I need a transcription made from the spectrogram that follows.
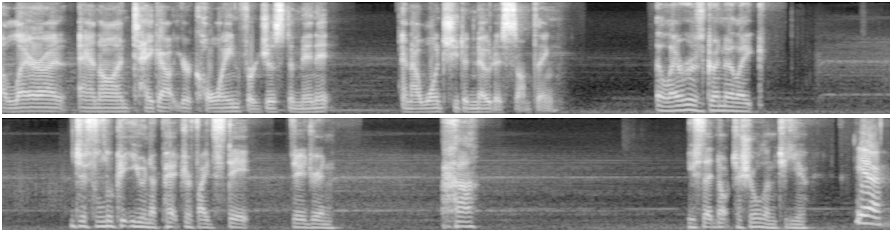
Alara, Anon, take out your coin for just a minute, and I want you to notice something. Ilera's gonna like just look at you in a petrified state, Jadrian. Huh? You said not to show them to you. Yeah.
